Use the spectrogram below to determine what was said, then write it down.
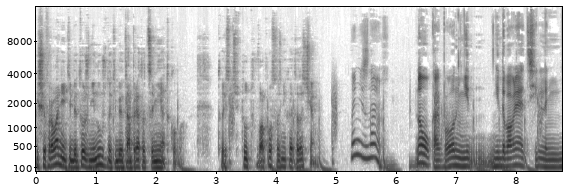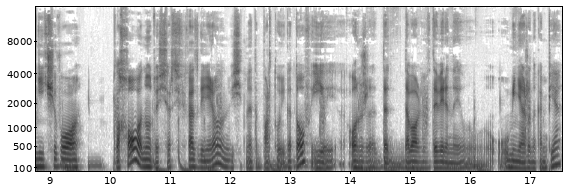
И шифрование тебе тоже не нужно, тебе там прятаться не от кого. То есть тут вопрос возникает, а зачем? Ну, не знаю. Ну, как бы он не, не добавляет сильно ничего плохого, ну, то есть сертификат сгенерен, он висит на этом порту и готов, и он же добавлен в доверенный у, у меня же на компе,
